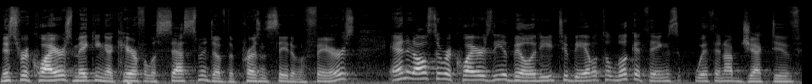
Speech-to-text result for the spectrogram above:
This requires making a careful assessment of the present state of affairs, and it also requires the ability to be able to look at things with an objective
